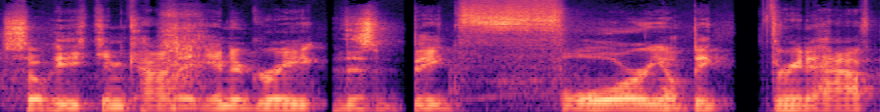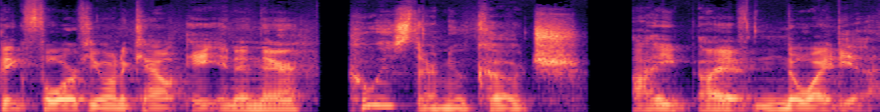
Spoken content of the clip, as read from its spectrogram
so he can kind of integrate this big four, you know, big three and a half, big four, if you want to count Ayton in there. Who is their new coach? I I have no idea.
